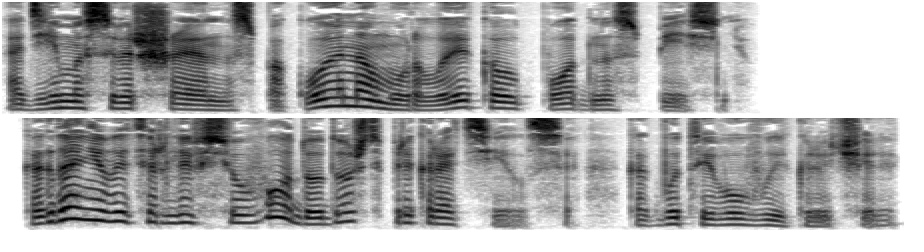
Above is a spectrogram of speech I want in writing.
а Дима совершенно спокойно мурлыкал под нос песню. Когда они вытерли всю воду, дождь прекратился, как будто его выключили.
